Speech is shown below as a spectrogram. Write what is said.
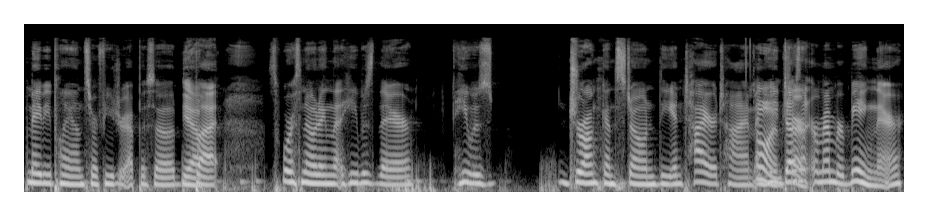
Maybe plans for a future episode. Yeah. But it's worth noting that he was there. He was drunk and stoned the entire time, and Oh, he I'm doesn't sure. remember being there.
